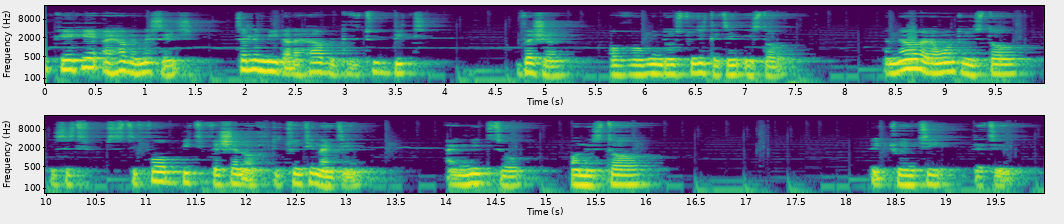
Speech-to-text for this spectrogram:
Okay, here I have a message telling me that I have a 32-bit version of Windows 2013 installed. And now that I want to install the 64-bit version of the 2019, I need to uninstall the 2013.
